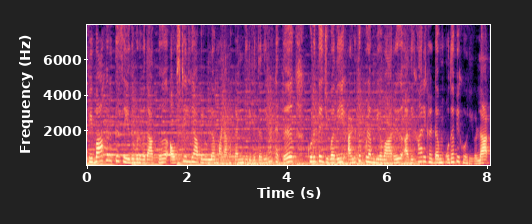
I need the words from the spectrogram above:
விவாகரத்து செய்து விடுவதாக ஆஸ்திரேலியாவில் உள்ள மணமகன் தெரிவித்ததை அடுத்து குறித்த யுவதி அழுது புலம்பியவாறு அதிகாரிகளிடம் உதவி கோரியுள்ளார்.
